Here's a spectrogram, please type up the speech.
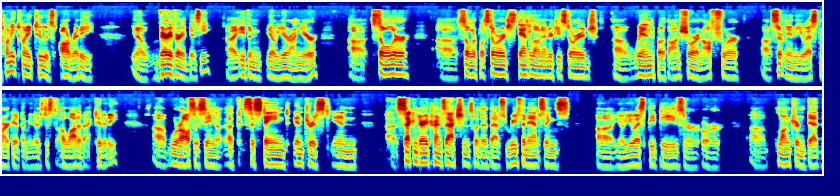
2022 is already, you know, very very busy, uh, even you know year on year. Uh, solar, uh, solar plus storage, standalone energy storage, uh, wind, both onshore and offshore. Uh, certainly in the U.S. market, I mean, there's just a lot of activity. Uh, we're also seeing a, a sustained interest in uh, secondary transactions, whether that's refinancings, uh, you know, USPPs or, or uh, long-term debt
